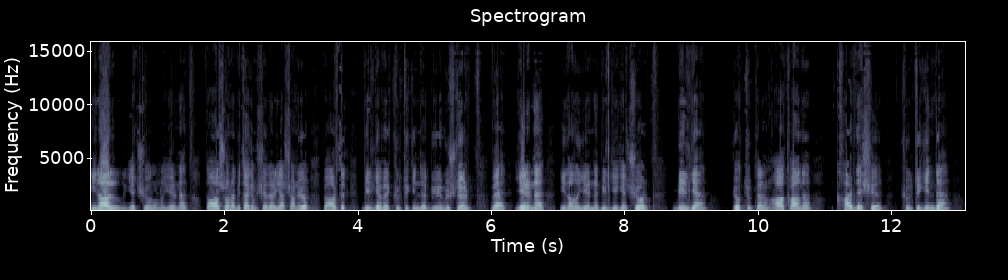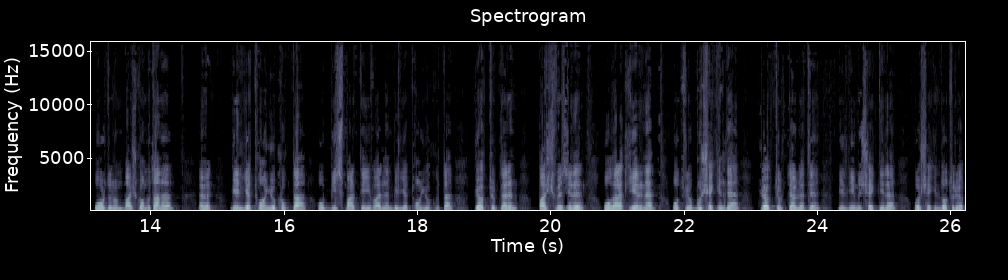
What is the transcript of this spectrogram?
İnal geçiyor onun yerine. Daha sonra bir takım şeyler yaşanıyor ve artık Bilge ve Kültük'ün de büyümüştür ve yerine İnal'ın yerine Bilge geçiyor. Bilge Göktürklerin Hakan'ı, kardeşi Kültük'ün de ordunun başkomutanı. Evet Bilge Tonyukuk'ta o Bismarck diye ifade edilen Bilge Tonyukuk'ta Göktürklerin başveziri olarak yerine oturuyor. Bu şekilde Göktürk Devleti bildiğimiz şekliyle o şekilde oturuyor.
